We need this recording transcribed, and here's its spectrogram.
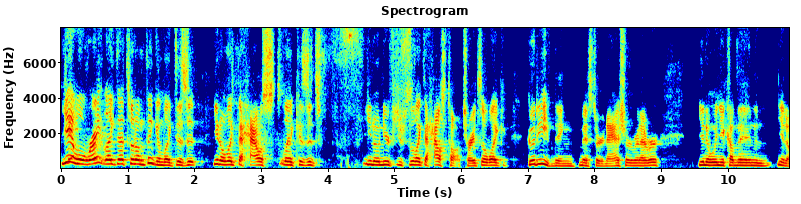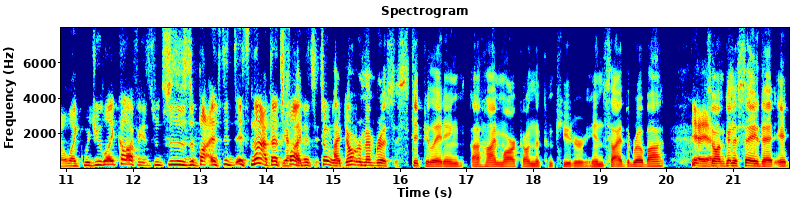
Yeah, well, right. Like that's what I'm thinking. Like, does it? You know, like the house, like because it's you know near future, so like the house talks, right? So like, good evening, Mister Nash, or whatever. You know, when you come in and you know, like, would you like coffee? It's, it's, it's, a bo- if it- it's not, that's Yeah, fine. I- it's totally. I don't remember us stipulating a high mark on the computer inside the robot. Yeah, yeah. So I'm going to say that it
